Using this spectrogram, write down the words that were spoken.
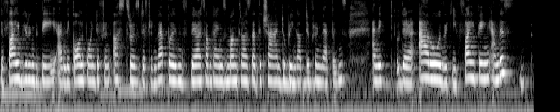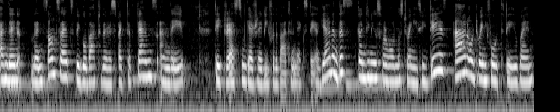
they fight during the day and they call upon different astras, different weapons. There are sometimes mantras that they chant to bring up different weapons, and they, there are arrows. They keep fighting, and this, and then when sun sets, they go back to their respective tents and they take rest and get ready for the battle next day again. And this continues for almost 23 days. And on 24th day, when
